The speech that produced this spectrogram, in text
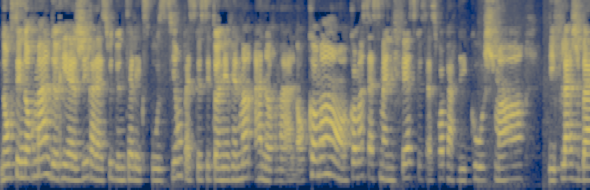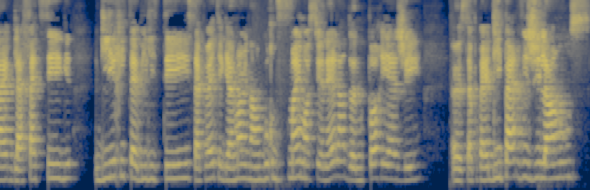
Donc, c'est normal de réagir à la suite d'une telle exposition parce que c'est un événement anormal. Donc, comment, ça se manifeste, que ce soit par des cauchemars, des flashbacks, de la fatigue, de l'irritabilité. Ça peut être également un engourdissement émotionnel hein, de ne pas réagir. Euh, ça pourrait être de l'hypervigilance,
